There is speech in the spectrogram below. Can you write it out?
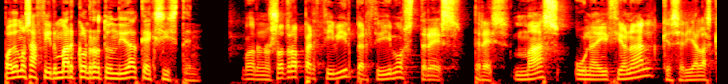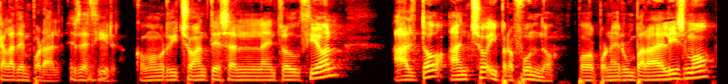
podemos afirmar con rotundidad que existen? Bueno, nosotros percibir, percibimos tres. Tres. Más un adicional, que sería la escala temporal. Es decir, como hemos dicho antes en la introducción, alto, ancho y profundo. Por poner un paralelismo,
